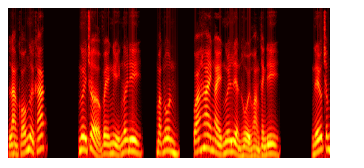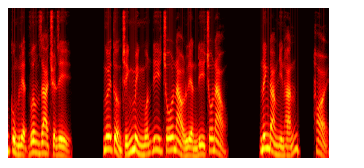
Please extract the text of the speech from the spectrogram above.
Làm khó người khác. Ngươi trở về nghỉ ngơi đi, mặc nôn, quá hai ngày ngươi liền hồi hoàng thành đi. Nếu chấm cùng liệt vương ra chuyện gì? Ngươi tưởng chính mình muốn đi chỗ nào liền đi chỗ nào. Ninh Đàm nhìn hắn, hỏi,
